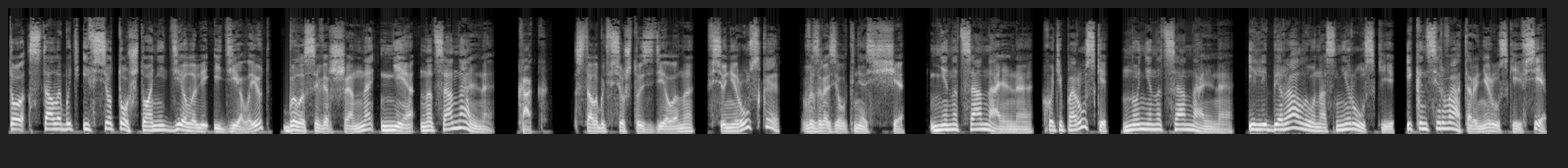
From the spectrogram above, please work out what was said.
то, стало быть, и все то, что они делали и делают, было совершенно не национальное. Как? Стало быть, все, что сделано, все не русское? Возразил князь Ще. Не национальное, хоть и по-русски, но не национальное. И либералы у нас не русские, и консерваторы не русские, все.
